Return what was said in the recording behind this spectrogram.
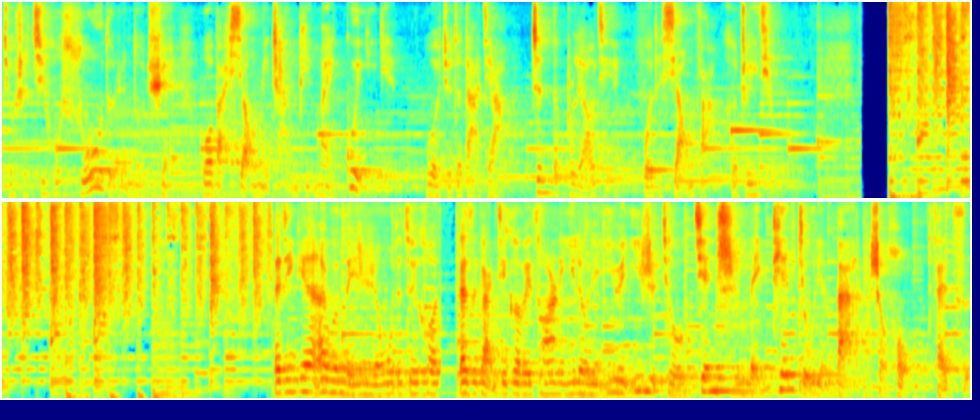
就是几乎所有的人都劝我把小米产品卖贵一点，我觉得大家真的不了解我的想法和追求。在今天艾问每日人物的最后，再次感激各位从二零一六年一月一日就坚持每天九点半守候在此。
